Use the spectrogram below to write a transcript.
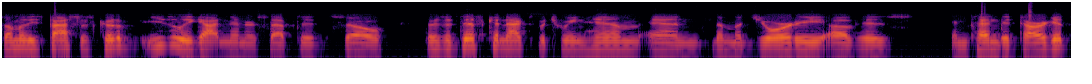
some of these passes could have easily gotten intercepted. So there's a disconnect between him and the majority of his intended targets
